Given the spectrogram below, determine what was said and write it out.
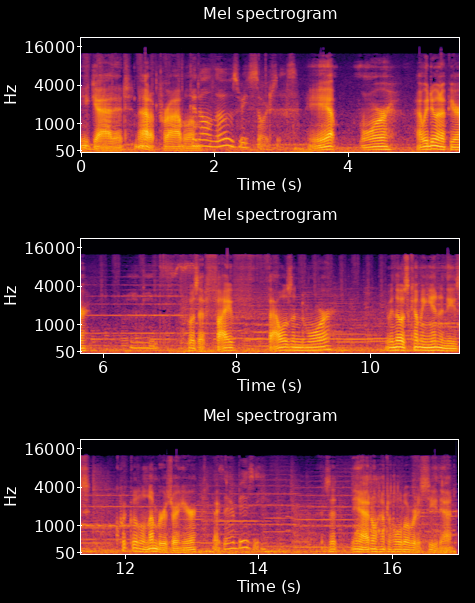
You got it. Not a problem. look at all those resources. Yep. More. How we doing up here? He needs. What was that five thousand more? Even though it's coming in in these quick little numbers right here. They're busy. Is it? Yeah, I don't have to hold over to see that.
